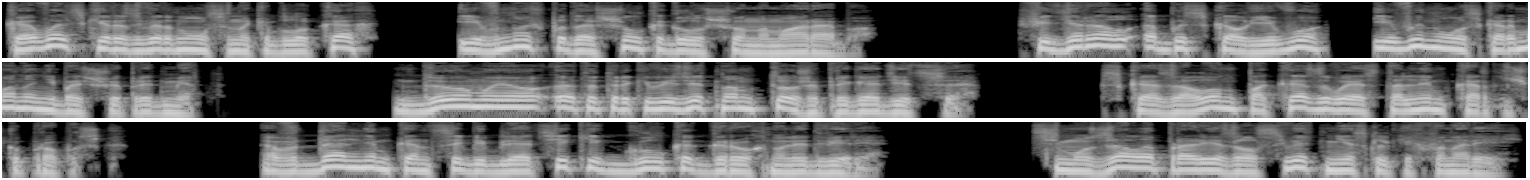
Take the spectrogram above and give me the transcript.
Ковальский развернулся на каблуках и вновь подошел к оглушенному арабу. Федерал обыскал его и вынул из кармана небольшой предмет. «Думаю, этот реквизит нам тоже пригодится», — сказал он, показывая остальным карточку пропуск. В дальнем конце библиотеки гулко грохнули двери. Тьму зала прорезал свет нескольких фонарей.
